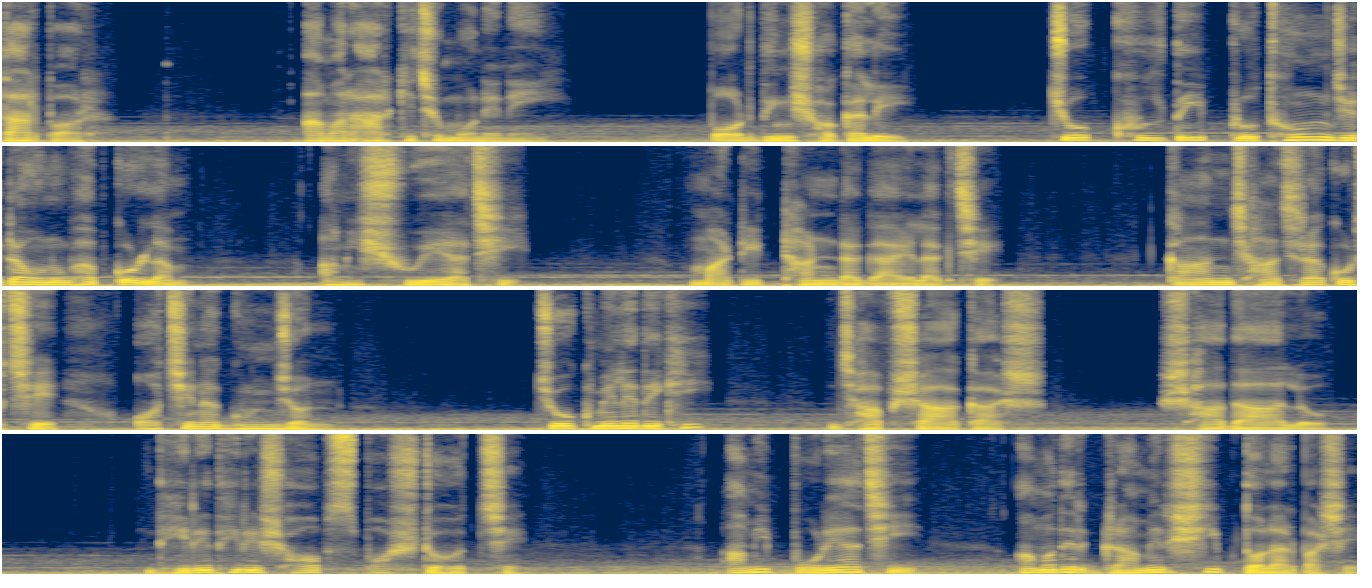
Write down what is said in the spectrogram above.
তারপর আমার আর কিছু মনে নেই। পরদিন সকালে চোখ খুলতেই প্রথম যেটা অনুভব করলাম আমি শুয়ে আছি। মাটির ঠান্ডা গায়ে লাগছে। কান ঝাঁঝরা করছে অচেনা গুঞ্জন। চোখ মেলে দেখি ঝাপসা আকাশ, সাদা আলো। ধীরে ধীরে সব স্পষ্ট হচ্ছে। আমি পড়ে আছি আমাদের গ্রামের শিবতলার পাশে।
